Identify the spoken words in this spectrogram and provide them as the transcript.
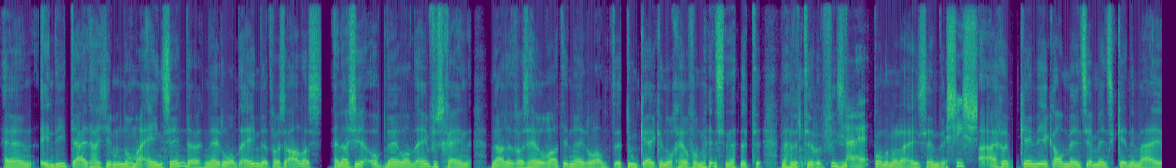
En in die tijd had je nog maar één zender. Nederland 1, dat was alles. En als je op Nederland 1 verscheen, nou dat was heel wat in Nederland. Toen keken nog heel veel mensen naar de, naar de televisie. Ja, Konden maar naar één zender. Precies. Eigenlijk kende ik al mensen en mensen kenden mij.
